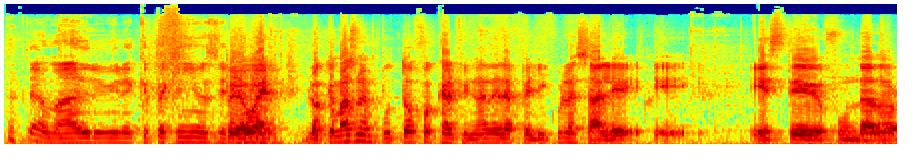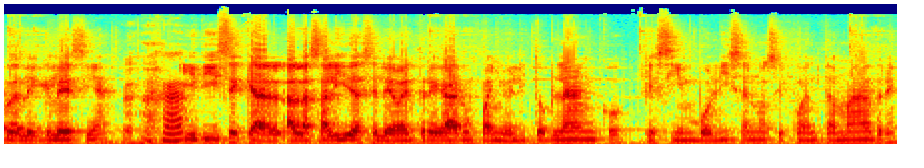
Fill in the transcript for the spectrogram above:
Puta madre, mira qué pequeño es el- Pero bueno, lo que más me emputó fue que al final de la película sale eh, este fundador de la iglesia Ajá. Y dice que a, a la salida se le va a entregar un pañuelito blanco que simboliza no sé cuánta madre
